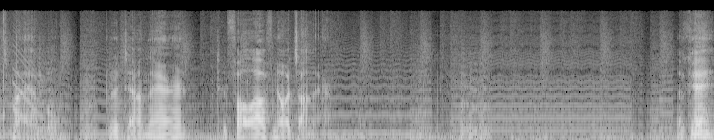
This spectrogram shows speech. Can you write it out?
It's my apple. Put it down there. Did it fall off? No, it's on there. Okay.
